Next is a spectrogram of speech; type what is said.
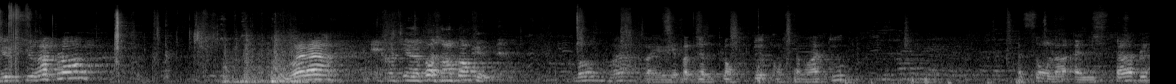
Mieux que sur un. Voilà. Et quand il n'y en a pas, c'est encore mieux. Bon, voilà. Bah, Il n'y a pas besoin de plan constamment à tout. De toute façon, là, elle est stable.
